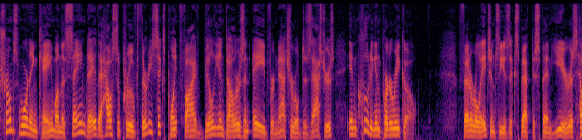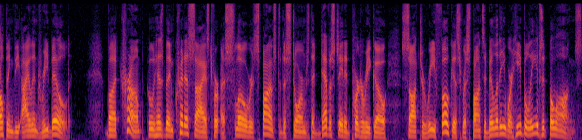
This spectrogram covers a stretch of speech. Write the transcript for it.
Trump's warning came on the same day the House approved $36.5 billion in aid for natural disasters, including in Puerto Rico. Federal agencies expect to spend years helping the island rebuild. But Trump, who has been criticized for a slow response to the storms that devastated Puerto Rico, sought to refocus responsibility where he believes it belongs.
